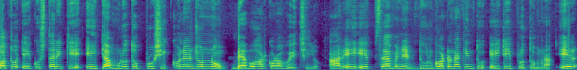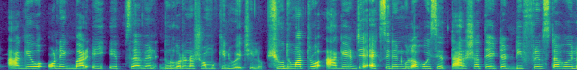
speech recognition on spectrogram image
গত একুশ তারিখে এইটা মূলত প্রশিক্ষণের জন্য ব্যবহার করা হয়েছিল। আর এই এফ সেভেনের দুর্ঘটনা কিন্তু এইটাই প্রথম না। এর আগেও অনেকবার এই এফ সেভেন দুর্ঘটনার সম্মুখীন হয়েছিল। শুধুমাত্র আগের যে অ্যাক্সিডেন্টগুলো হয়েছে তার সাথে এটা ডিফারেন্সটা হইল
